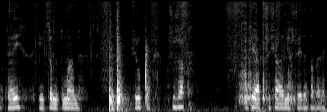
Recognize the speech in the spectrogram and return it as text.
Ok. I co my tu mamy? Śrubka, krzyżak. Gdzie ja przysiałem jeszcze jeden kabelek.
